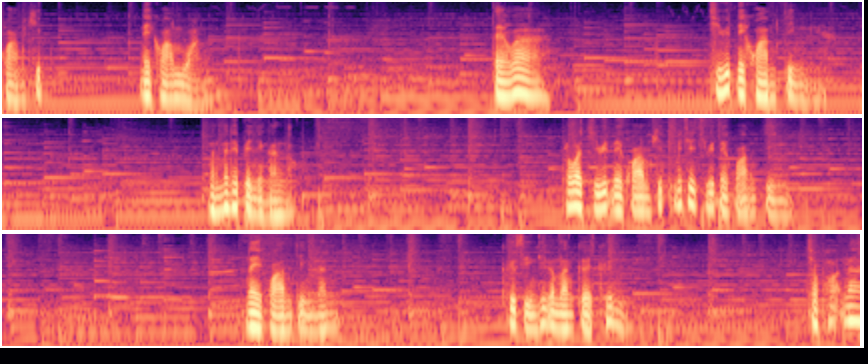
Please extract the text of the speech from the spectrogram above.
ความคิด ในความหวัง แต่ว่าชีวิตในความจริง มันไม่ได้เป็นอย่างนั้นหรอก เพราะว่าชีวิตในความคิดไม่ใช่ชีวิตในความจริง ในความจริงนั้น คือสิ่งที่กำลังเกิดขึ้น เฉพาะหน้า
